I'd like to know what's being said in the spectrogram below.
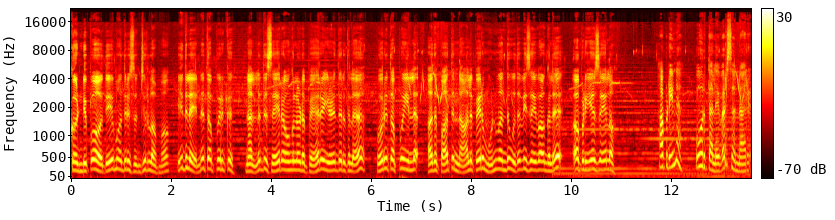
கண்டிப்பா அதே மாதிரி செஞ்சிடலாமா இதுல என்ன தப்பு இருக்கு? நல்லது செய்யறவங்களோட பேரை எழுதுறதுல ஒரு தப்பு இல்ல. அத பார்த்து நாலு பேர் முன் வந்து உதவி செய்வாங்களே அப்படியே செய்யலாம். அப்படின்னு ஊர் தலைவர் சொன்னாரு.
